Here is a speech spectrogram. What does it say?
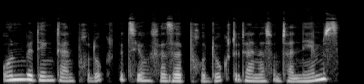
unbedingt dein Produkt bzw. Produkte deines Unternehmens,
